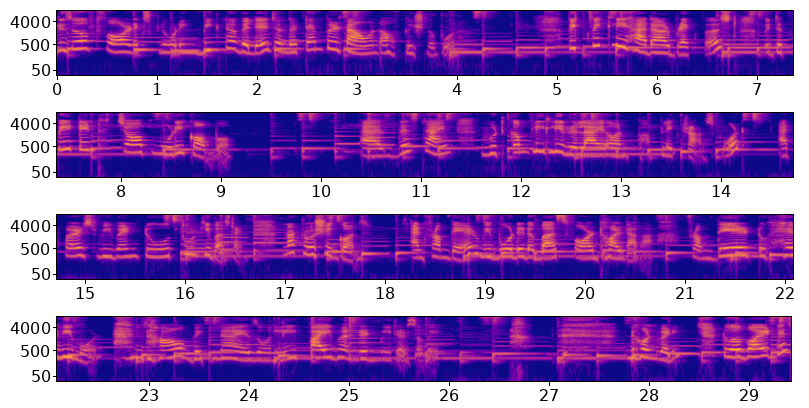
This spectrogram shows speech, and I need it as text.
reserved for exploring Bikna village and the temple town of Bishnupur. We quickly had our breakfast with the patent chop muri combo. As this time we would completely rely on public transport. At first, we went to Turki bus stand, not Roshikganj, and from there we boarded a bus for Dholdanga. From there to Heavymore, and now Bikna is only 500 meters away. Don't worry. To avoid this,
